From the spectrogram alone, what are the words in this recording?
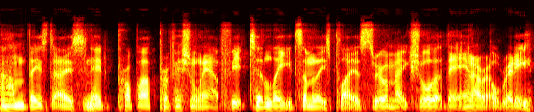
um, these days. You need a proper professional outfit to lead some of these players through and make sure that they're NRL ready.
